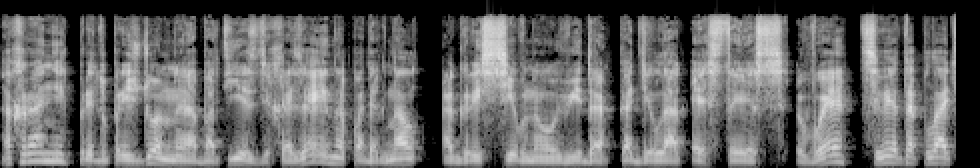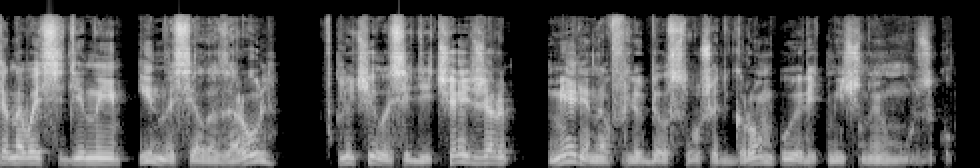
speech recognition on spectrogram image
Охранник, предупрежденный об отъезде хозяина, подогнал агрессивного вида Кадиллак СТС-В цвета платиновой седины и насела за руль, включила CD-чейджер. Меринов любил слушать громкую ритмичную музыку.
